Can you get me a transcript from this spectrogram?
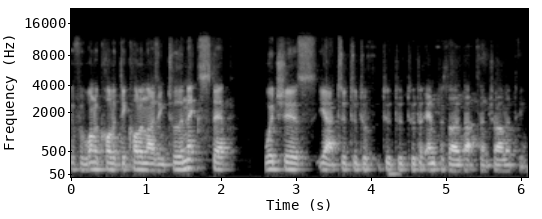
if we want to call it decolonizing, to the next step which is yeah to to to to to, to emphasize that centrality.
